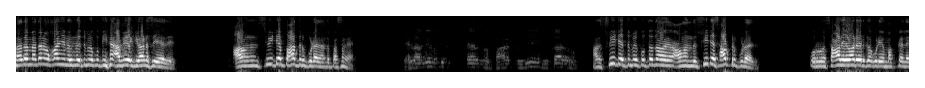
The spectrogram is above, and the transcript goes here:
மெத மெதன்னு உட்காந்து எனக்கு எதுவுமே குத்திங்கன்னா அவயோகி வேலை செய்யாது. அவங்க ஸ்வீட்டே பார்த்துருக்க கூடாது அந்த பசங்க. எல்லாமே வந்து டிஃப்ரெண்டா இருக்கணும். பார்க்கறதுலே லுக்கா இருக்கணும் அந்த ஸ்வீட் எடுத்து போய் குத்ததான் அவன் அந்த ஸ்வீட்டை சாப்பிட்டுருக்க கூடாது. ஒரு சாலையோடு இருக்கக்கூடிய மக்கள்.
